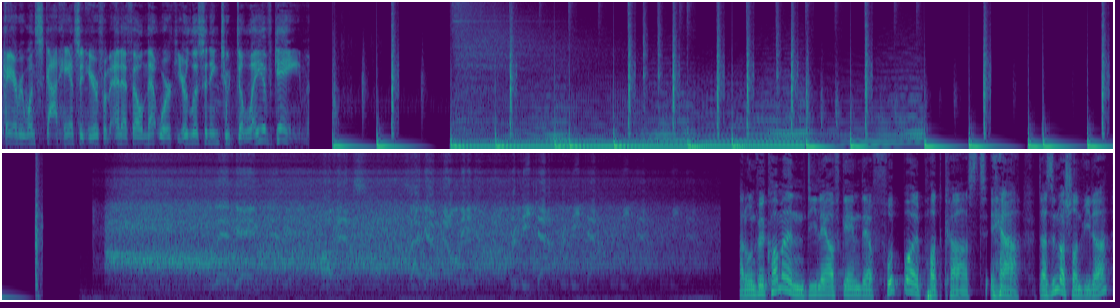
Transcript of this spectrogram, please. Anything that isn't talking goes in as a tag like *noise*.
Hey everyone, Scott Hanson here from NFL Network. You're listening to Delay of Game. Delay game. Offense. Five yard penalty. Repeat down. Repeat down. Repeat down. Repeat down. Hallo und willkommen, Delay of Game, der Football Podcast. Ja, da sind wir schon wieder.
